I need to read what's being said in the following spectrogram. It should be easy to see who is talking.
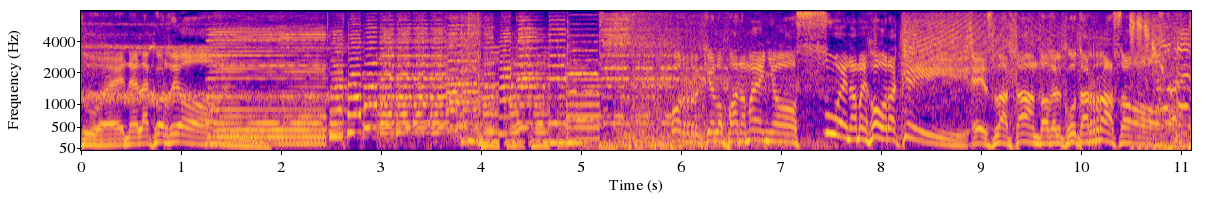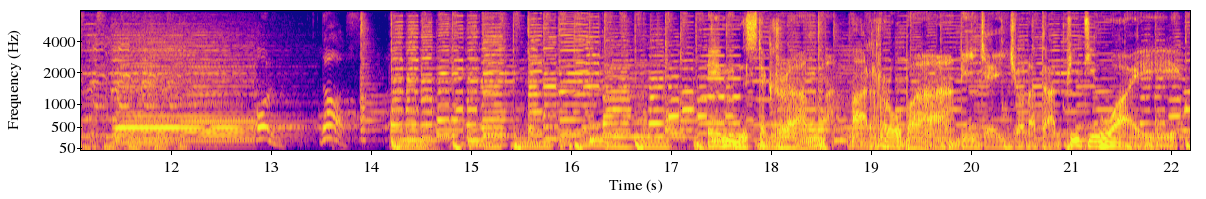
Speaker 1: suena el acordeón. Porque lo panameño suena mejor aquí. Es la tanda del cutarrazo.
Speaker 2: Un, dos.
Speaker 3: En Instagram, arroba DJ Jonathan PTY.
